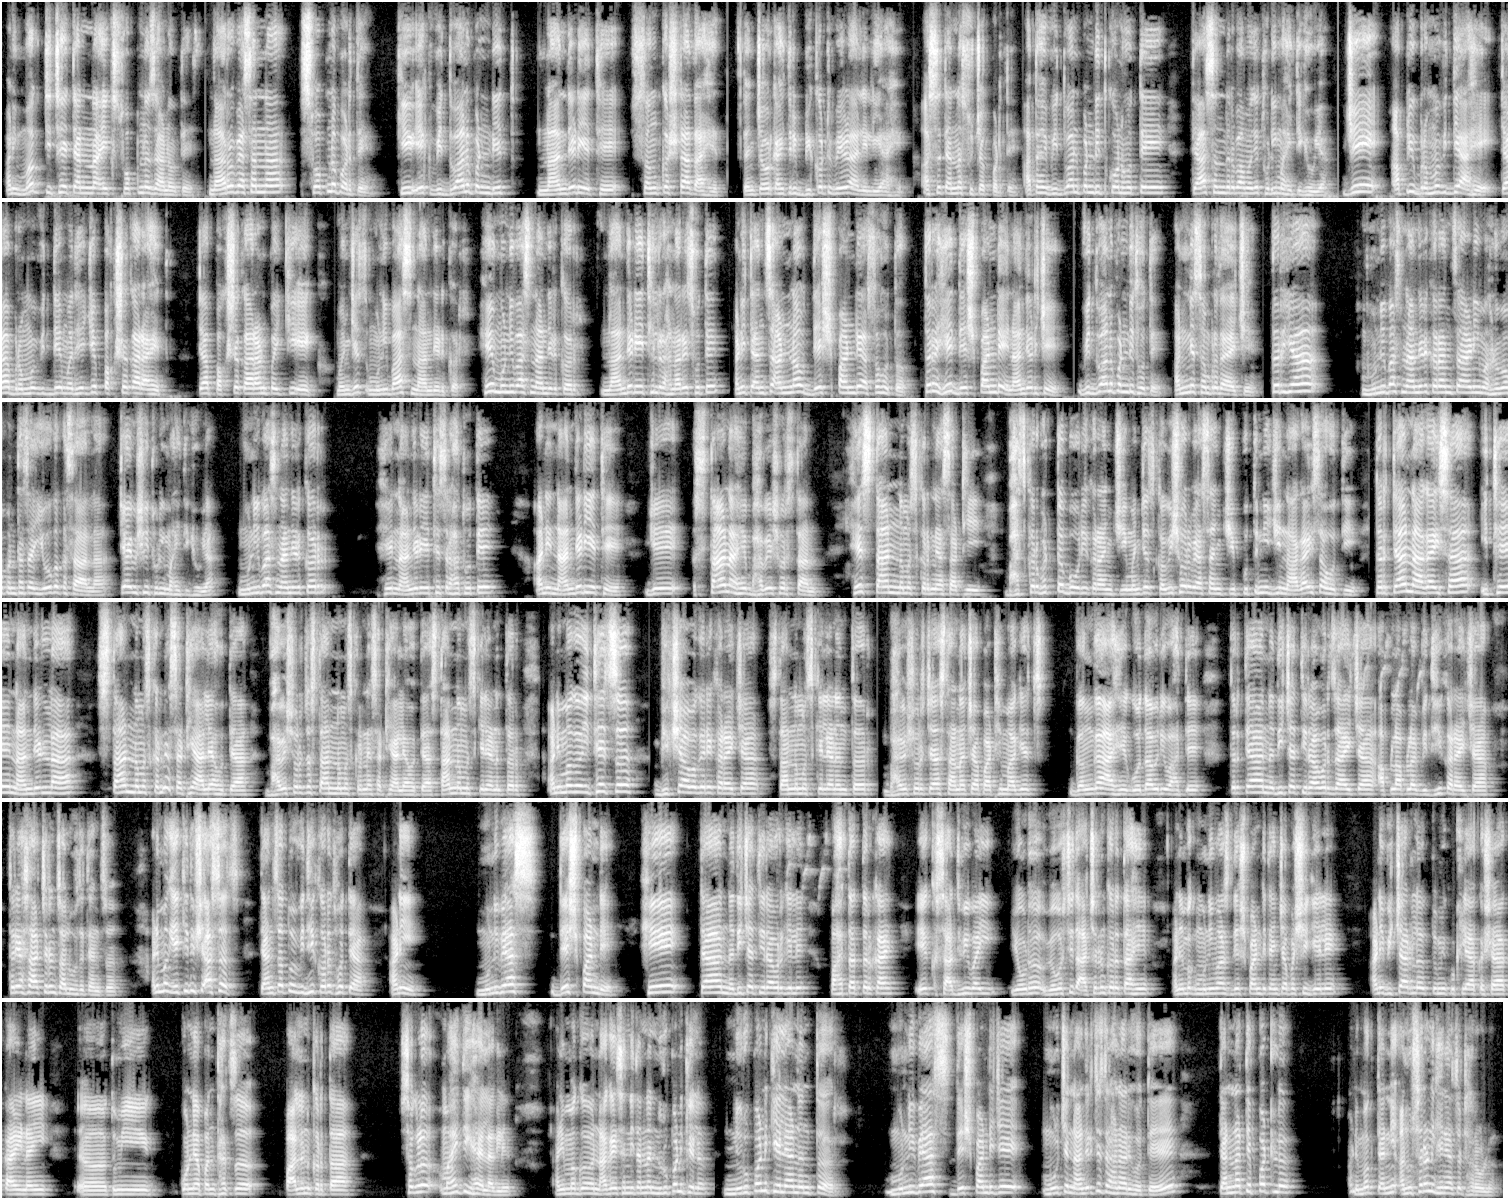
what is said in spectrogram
आणि मग तिथे त्यांना एक स्वप्न जाणवते. नारोव्यासांना स्वप्न पडते की एक विद्वान पंडित नांदेड येथे संकष्टात आहेत. त्यांच्यावर काहीतरी बिकट वेळ आलेली आहे असं त्यांना सूचक पडते. आता हे विद्वान पंडित कोण होते? त्या संदर्भामध्ये थोडी माहिती घेऊया. जे आपली ब्रह्मविद्या आहे त्या ब्रह्मविद्येमध्ये जे पक्षकार आहेत त्या पक्षकारांपैकी एक म्हणजेच मुनिबास नांदेडकर. हे मुनिबास नांदेडकर नांदेड येथील राहणारेच होते आणि त्यांचं आडनाव देशपांडे असं होतं. तर हे देशपांडे नांदेडचे विद्वान पंडित होते अन्य संप्रदायाचे. तर या मुनिबास नांदेडकरांचा आणि महानुभाव पंथाचा योग कसा आला त्याविषयी थोडी माहिती घेऊया. मुनिबास नांदेडकर हे नांदेड येथेच राहत होते आणि नांदेड येथे जे स्थान आहे भावेश्वर स्थान हे स्थान नमस करण्यासाठी भास्कर भट्ट बोरीकरांची म्हणजेच कविश्वर व्यासांची पुतणी जी नागाईसा होती तर त्या नागाईसा इथे नांदेडला स्थान नमस करण्यासाठी आल्या होत्या भावेश्वरचं स्थान नमस करण्यासाठी आल्या होत्या स्थान नमस केल्यानंतर आणि मग इथेच भिक्षा वगैरे करायच्या स्थान नमस केल्यानंतर भावेश्वरच्या स्थानाच्या पाठीमागेच गंगा आहे गोदावरी वाहते तर त्या नदीच्या तीरावर जायच्या आपला आपला विधी करायच्या तर असं आचरण चालू होतं त्यांचं. आणि मग एके दिवशी असंच त्यांचा तो विधी करत होत्या. आणि मुनिव्यास देशपांडे हे त्या नदीच्या तीरावर गेले. पाहतात तर काय? एक साध्वीबाई एवढं व्यवस्थित आचरण करत आहे. आणि मग मुनिवास देशपांडे त्यांच्यापाशी गेले आणि विचारलं तुम्ही कुठल्या कशा काय नाही? तुम्ही कोण्या पंथाचं पालन करता? सगळं माहिती घ्यायला लागले. आणि मग नागायसांनी त्यांना निरूपण केलं. निरूपण केल्यानंतर मुनिव्यास देशपांडे जे मूळचे नांदेडचेच राहणारे होते त्यांना ते पटलं. आणि मग त्यांनी अनुसरण घेण्याचं ठरवलं.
